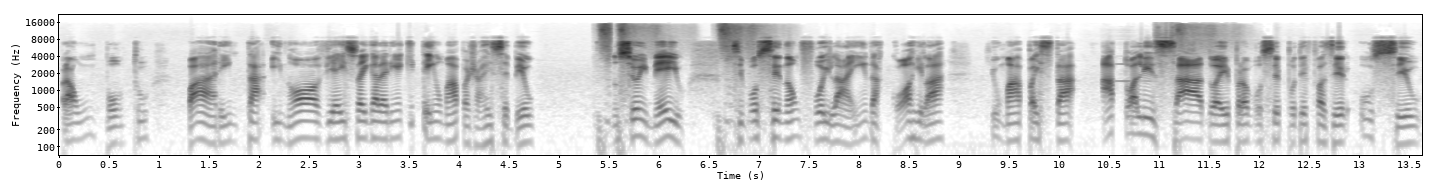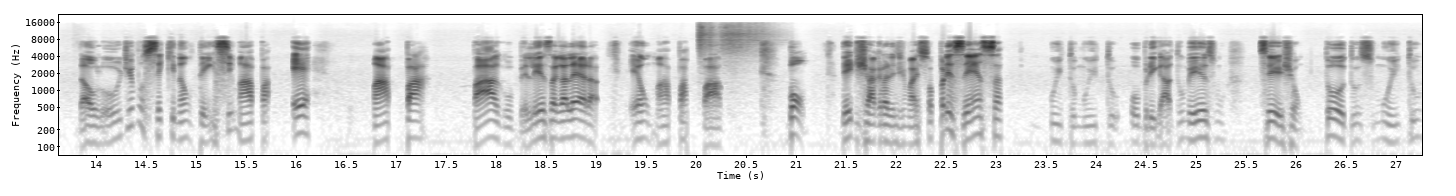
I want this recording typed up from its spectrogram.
para 1.49. É isso aí galerinha, que tem o mapa, já recebeu no seu e-mail. Se você não foi lá ainda, corre lá que o mapa está atualizado aí para você poder fazer o seu download. E você que não tem esse mapa, é mapa pago, beleza, galera? É um mapa pago. Bom, desde já agradeço demais sua presença. Muito, muito obrigado mesmo. Sejam todos muito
